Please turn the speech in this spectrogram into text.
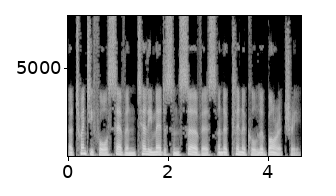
a 24-7 telemedicine service and a clinical laboratory.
